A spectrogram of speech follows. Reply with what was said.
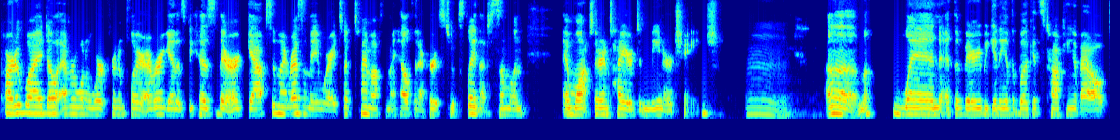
Part of why I don't ever want to work for an employer ever again is because there are gaps in my resume where I took time off for my health and it hurts to explain that to someone and watch their entire demeanor change. Mm. Um, when at the very beginning of the book it's talking about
